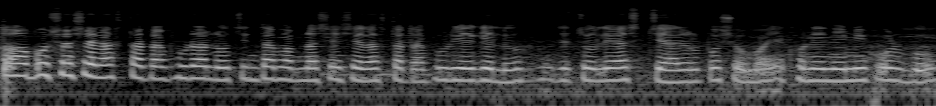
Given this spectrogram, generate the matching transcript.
তো অবশ্য অবশেষে রাস্তাটা ফুরালো চিন্তা ভাবনা শেষে রাস্তাটা ফুরিয়ে গেল। যে চলে আসছে আর অল্প সময়, এখনই নেমে পড়ব।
